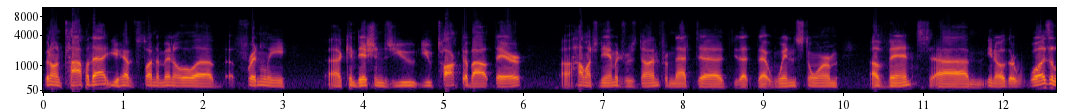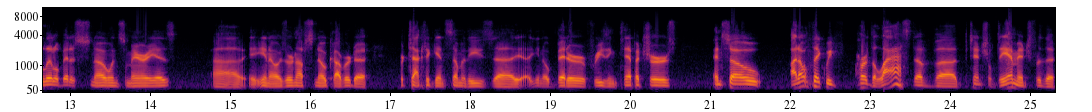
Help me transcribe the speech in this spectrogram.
But on top of that, you have fundamental friendly conditions you you talked about there how much damage was done from that uh, that that windstorm event. Um, you know, there was a little bit of snow in some areas. Uh, you know, is there enough snow cover to protect against some of these uh, you know bitter freezing temperatures? And so, I don't think we've heard the last of uh, potential damage for the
